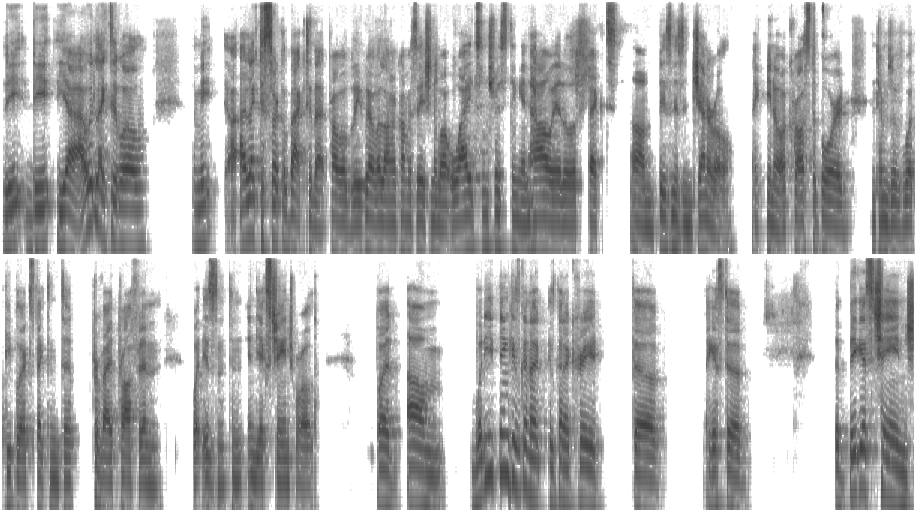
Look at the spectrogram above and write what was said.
The the yeah, I would like to well, let me I- like to circle back to that probably if we have a longer conversation about why it's interesting and how it'll affect um, business in general, like you know, across the board in terms of what people are expecting to provide profit and what isn't in, in the exchange world. But um, what do you think is gonna is gonna create the I guess the the biggest change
